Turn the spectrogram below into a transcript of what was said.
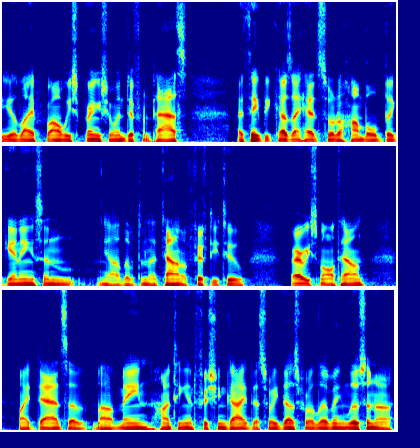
your life always brings you in different paths. I think because I had sort of humble beginnings and, you know, I lived in a town of 52, very small town. My dad's a, a hunting and fishing guide. That's what he does for a living. Lives in a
